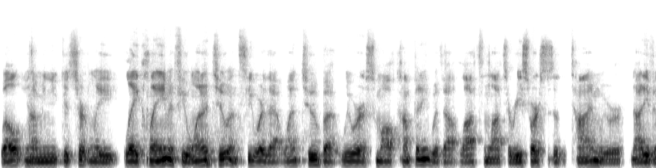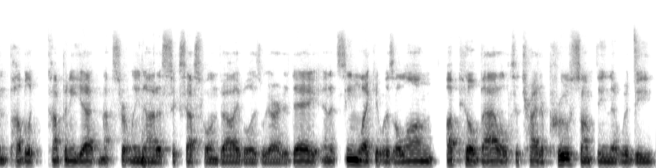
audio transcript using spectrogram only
well, you know, I mean, you could certainly lay claim if you wanted to and see where that went to, but we were a small company without lots and lots of resources at the time. We were not even public company yet, not certainly not as successful and valuable as we are today. And it seemed like it was a long uphill battle to try to prove something that would be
